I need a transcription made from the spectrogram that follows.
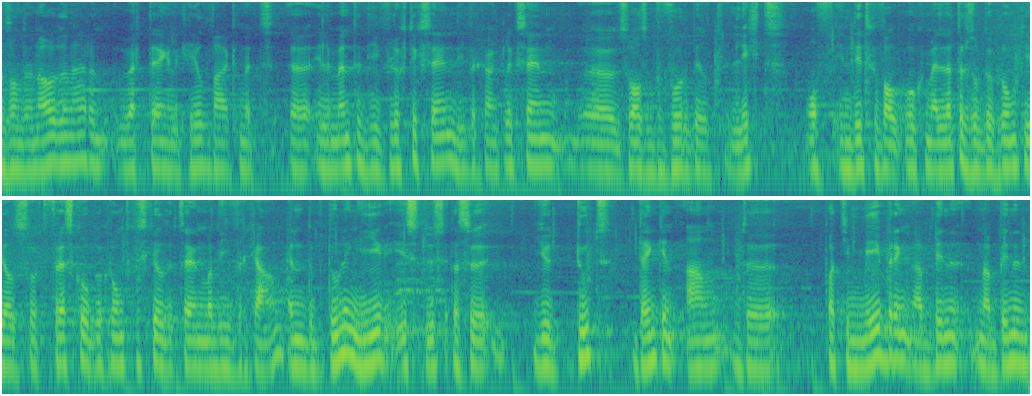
Van den Oudenaren werkt eigenlijk heel vaak met uh, elementen die vluchtig zijn, die vergankelijk zijn, uh, zoals bijvoorbeeld licht. Of in dit geval ook met letters op de grond die als een soort fresco op de grond geschilderd zijn, maar die vergaan. En de bedoeling hier is dus dat ze je doet denken aan de, wat je meebrengt naar binnen, naar binnen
